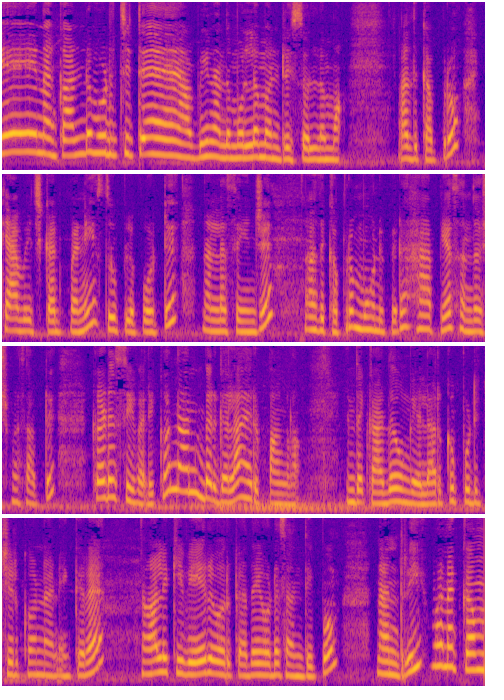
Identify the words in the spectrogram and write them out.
ஏ நான் கண்டுபிடிச்சிட்டேன். அப்படின்னு அந்த முள்ளமன்றி சொல்லுமா. அதுக்கப்புறம் கேபேஜ் கட் பண்ணி சூப்பில் போட்டு நல்லா செஞ்சு அதுக்கப்புறம் மூணு பேரும் ஹாப்பியாக சந்தோஷமாக சாப்பிட்டு கடைசி வரைக்கும் நண்பர்களாக இருப்பாங்களாம். இந்த கதை உங்கள் எல்லாருக்கும் பிடிச்சிருக்கோன்னு நினைக்கிறேன். நாளைக்கு வேறு ஒரு கதையோட சந்திப்போம். நன்றி வணக்கம்.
